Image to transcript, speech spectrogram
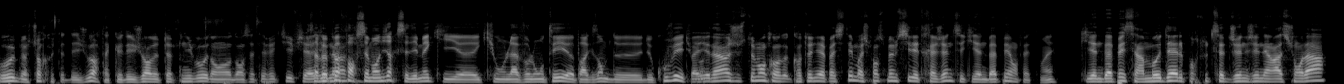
Oui, bien sûr que tu as des joueurs, tu que des joueurs de top niveau dans, dans cet effectif. Ça y veut pas un- forcément dire que c'est des mecs qui, euh, qui ont la volonté, euh, par exemple, de, de couver. Tu Bah, Il y en a un justement quand- qu'Anthony a pas cité, moi je pense même s'il est très jeune, c'est Kylian Mbappé en fait. Ouais. Kylian Mbappé c'est un modèle pour toute cette jeune génération là.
